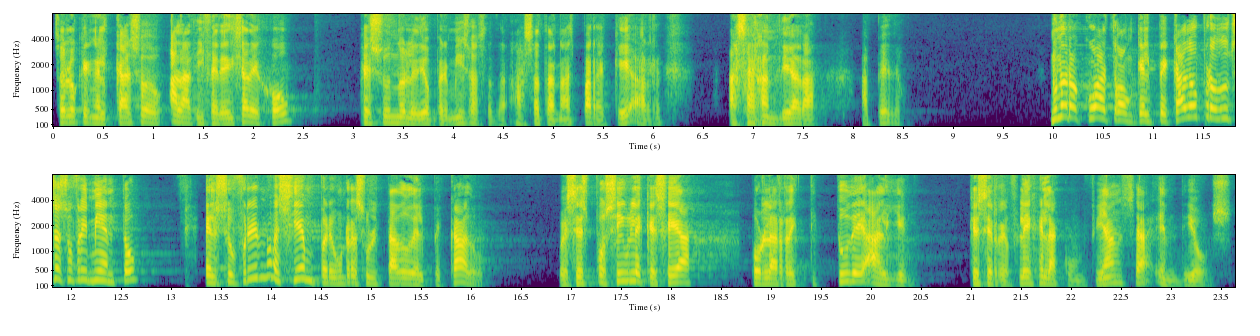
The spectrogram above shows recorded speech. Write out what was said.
Solo que en el caso, a la diferencia de Job, Jesús no le dio permiso a Satanás para que a zarandear a Pedro. Número cuatro, aunque el pecado produce sufrimiento, el sufrir no es siempre un resultado del pecado, pues es posible que sea por la rectitud de alguien que se refleje la confianza en Dios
